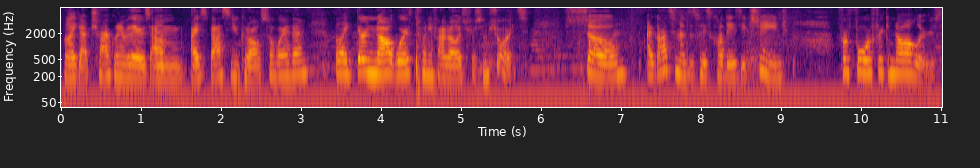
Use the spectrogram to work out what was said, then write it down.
But like at track whenever there's um ice baths, you could also wear them. But like they're not worth twenty five dollars for some shorts. So I got some at this place called Daisy Exchange for four freaking dollars.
